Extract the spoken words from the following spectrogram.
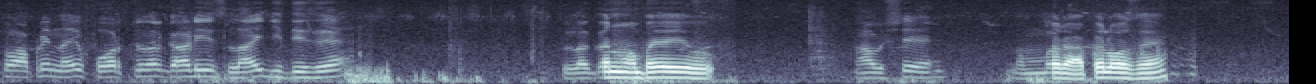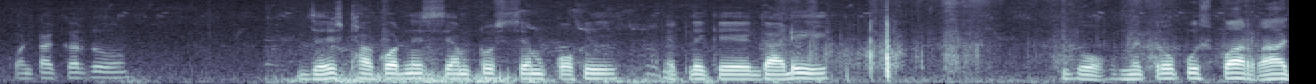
તો આપણે નવી ફોર્ચ્યુનર ગાડી લાવી દીધી છે. લગ્નમાં ભાઈ આવશે નંબર આપેલો છે. કોન્ટેક કરજો. જયેશ ઠાકોરની સેમ ટુ સેમ કોફી એટલે કે ગાડી. જો, મિત્રો પુષ્પા રાજ.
